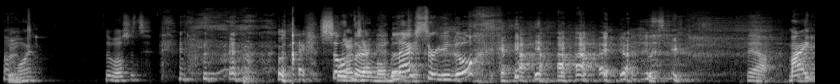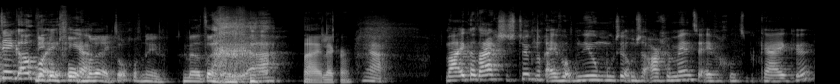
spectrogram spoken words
Nou, Punt. mooi. Dat was het. Sander, luister je nog? ja, maar ik denk ook Die wel... komt volgende ja, week, toch? Of niet? Met, eh, ja, Nee, lekker. ja. Maar ik had eigenlijk zijn stuk nog even opnieuw moeten... om zijn argumenten even goed te bekijken.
